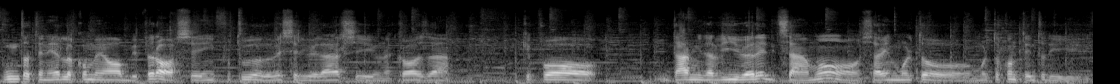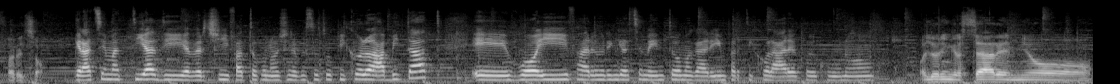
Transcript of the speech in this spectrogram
punto a tenerlo come hobby, però se in futuro dovesse rivelarsi una cosa che può darmi da vivere, diciamo, sarei molto, molto contento di, di fare ciò. Grazie Mattia di averci fatto conoscere questo tuo piccolo habitat e vuoi fare un ringraziamento magari in particolare a qualcuno? Voglio ringraziare il mio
